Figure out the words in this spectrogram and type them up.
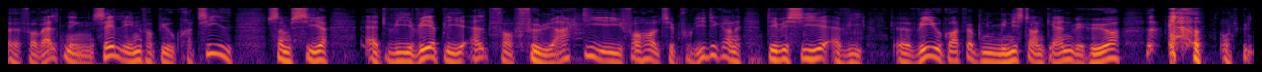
øh, forvaltningen selv, inden for byråkratiet, som siger, at vi er ved at blive alt for følgeagtige i forhold til politikerne. Det vil sige, at vi øh, ved jo godt, hvad ministeren gerne vil høre. Undskyld.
